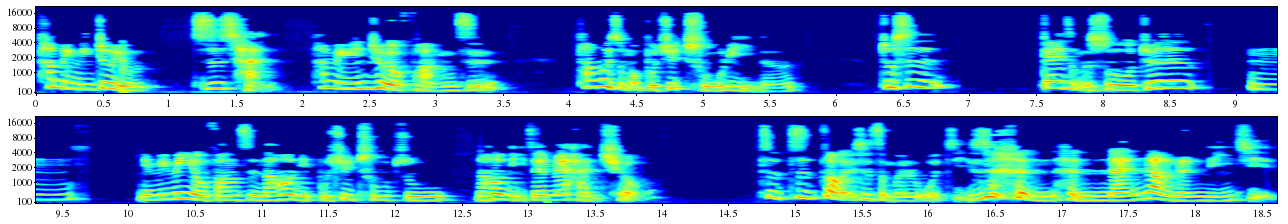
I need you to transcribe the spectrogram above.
他明明就有资产，他明明就有房子，他为什么不去处理呢？就是该怎么说？我觉得，嗯，你明明有房子，然后你不去出租，然后你在那边喊穷，这这到底是什么逻辑？是很很难让人理解。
